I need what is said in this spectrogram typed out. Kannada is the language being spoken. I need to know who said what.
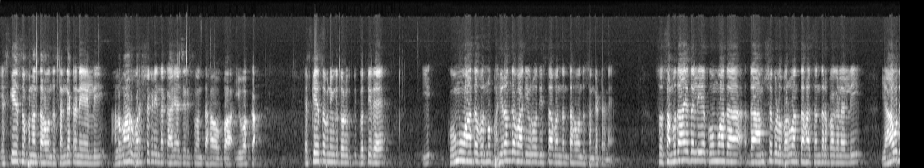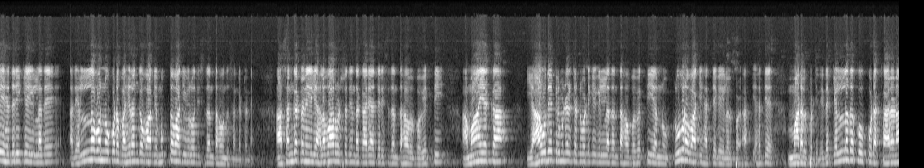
Speaker 1: ಎಸ್ ಕೆ ಎಸ್ ಎಫ್ನಂತಹ ಒಂದು ಸಂಘಟನೆಯಲ್ಲಿ ಹಲವಾರು ವರ್ಷಗಳಿಂದ ಕಾರ್ಯಾಚರಿಸುವಂತಹ ಒಬ್ಬ ಯುವಕ. ಎಸ್ ಕೆ ಎಸ್ ಎಫ್ ನಿಮಗೆ ಗೊತ್ತಿದೆ, ಈ ಕೋಮುವಾದವನ್ನು ಬಹಿರಂಗವಾಗಿ ವಿರೋಧಿಸ್ತಾ ಬಂದಂತಹ ಒಂದು ಸಂಘಟನೆ. ಸೊ, ಸಮುದಾಯದಲ್ಲಿಯೇ ಕೋಮುವಾದದ ಅಂಶಗಳು ಬರುವಂತಹ ಸಂದರ್ಭಗಳಲ್ಲಿ ಯಾವುದೇ ಹೆದರಿಕೆ ಇಲ್ಲದೆ ಅದೆಲ್ಲವನ್ನೂ ಕೂಡ ಬಹಿರಂಗವಾಗಿ, ಮುಕ್ತವಾಗಿ ವಿರೋಧಿಸಿದಂತಹ ಒಂದು ಸಂಘಟನೆ. ಆ ಸಂಘಟನೆಯಲ್ಲಿ ಹಲವಾರು ವರ್ಷದಿಂದ ಕಾರ್ಯಾಚರಿಸಿದಂತಹ ಒಬ್ಬ ವ್ಯಕ್ತಿ ಅಮಾಯಕ ಯಾವುದೇ ಕ್ರಿಮಿನಲ್ ಚಟುವಟಿಕೆಗಳಿಲ್ಲದಂತಹ ಒಬ್ಬ ವ್ಯಕ್ತಿಯನ್ನು ಕ್ರೂರವಾಗಿ ಹತ್ಯೆಗೆ ಇಲ್ಲಲ್ಪ, ಹತ್ಯೆ ಹತ್ಯೆ ಮಾಡಲ್ಪಟ್ಟಿದೆ. ಇದಕ್ಕೆಲ್ಲದಕ್ಕೂ ಕೂಡ ಕಾರಣ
